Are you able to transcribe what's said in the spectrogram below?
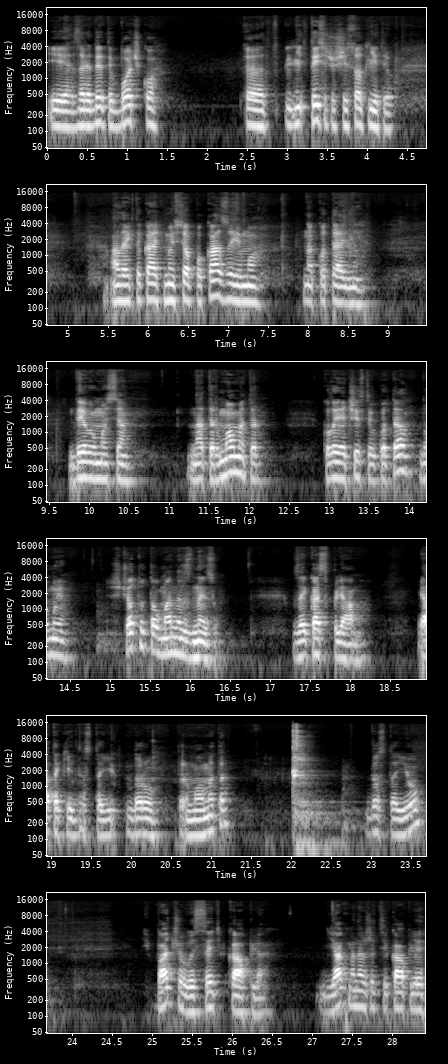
і зарядити бочку е, 1600 літрів. Але, як то кажуть, ми все показуємо на котельні. Дивимося на термометр. Коли я чистив котел, думаю, що тут у мене знизу? За якась пляма. Я такий достаю, беру термометр, достаю і бачу, висить капля. Як мене вже ці каплі,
